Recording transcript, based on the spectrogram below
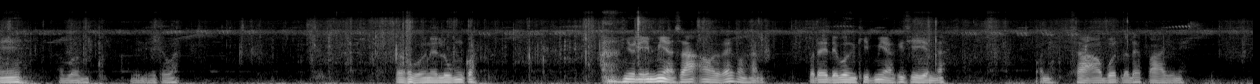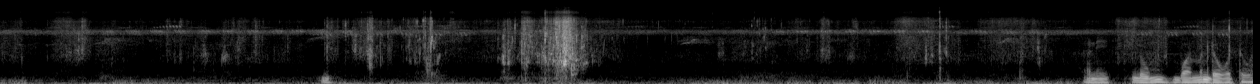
นี่เอาเบิ่งอยู่นี่ตัวแล้วเอาเบิ่งในลุมก่อนอยู่นี่เมียซาเอาได้ของหันก็ได้ได้เบิ่งคลิปเมียคือสิเห็นนะวันนี้ซาเอาเบิดแล้วได้ปลาอยู่นี่อืมอันนี้ หลุมบอลมันโดดตัว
